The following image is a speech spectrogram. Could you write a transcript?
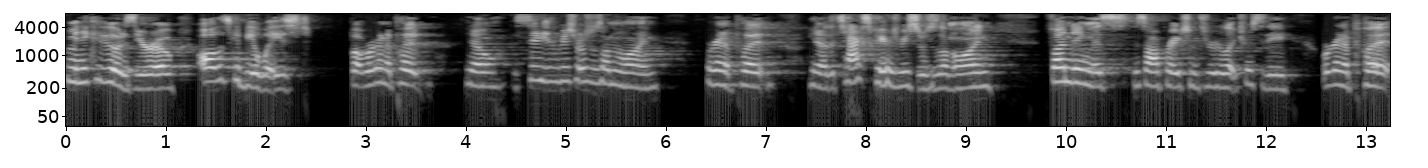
I mean, it could go to zero. All this could be a waste, but we're going to put, you know, the city's resources on the line. We're going to put you know, the taxpayers' resources on the line, funding this this operation through electricity. We're going to put,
